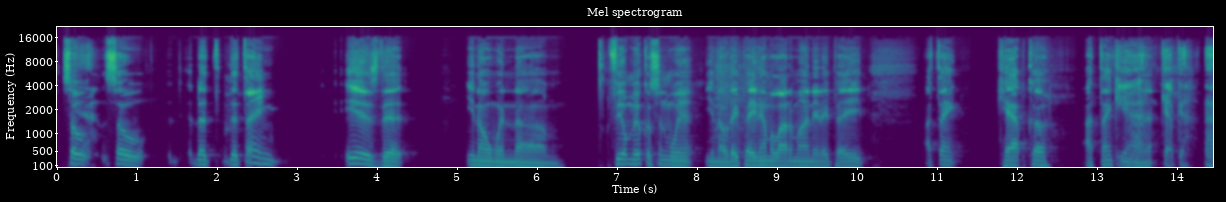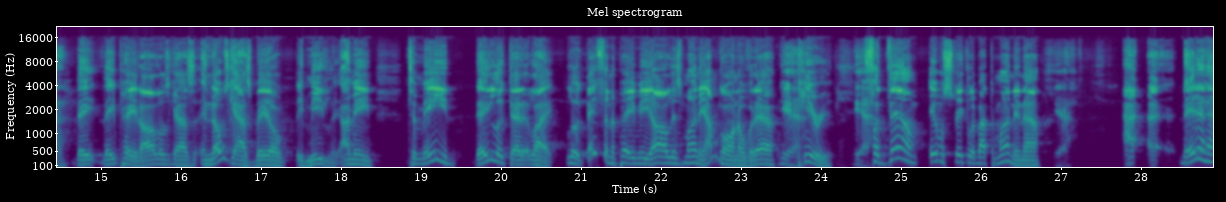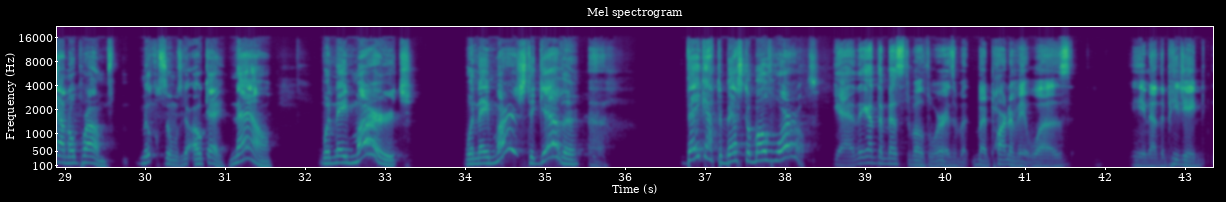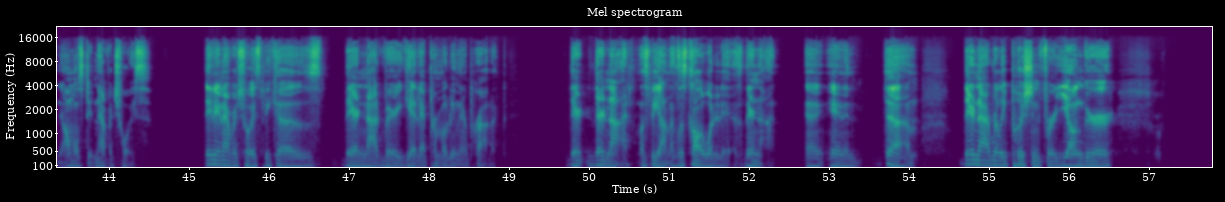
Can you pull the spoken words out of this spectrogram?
So Yeah. so the the thing is that you know when um Phil Mickelson went, you know, they paid him a lot of money. They paid, I think, Koepka. I think he yeah went. Koepka uh, They they paid all those guys, and those guys bailed immediately. I mean, to me, they looked at it like, look, they finna pay me all this money. I'm going over there. yeah Period. yeah For them, it was strictly about the money. Now, Yeah. I, I they didn't have no problem. Mickelson was okay. Now, when they merge, when they merge together, uh, they got the best of both worlds. yeah they got the best of both worlds but but part of it was you know the pga almost didn't have a choice. They didn't have a choice because they're not very good at promoting their product. They're they're not let's be honest let's call it what it is they're not. And, and the, they're not really pushing for younger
